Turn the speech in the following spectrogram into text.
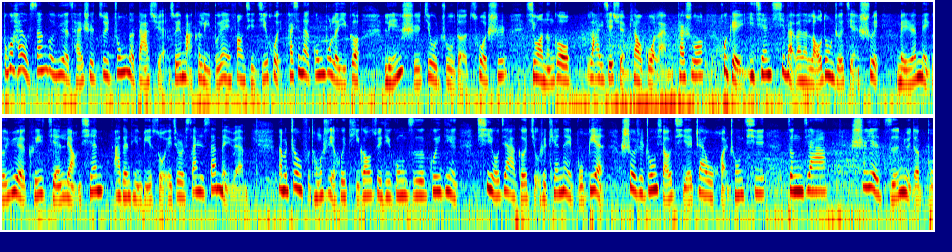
不过还有三个月才是最终的大选，所以马克里不愿意放弃机会。他现在公布了一个临时救助的措施，希望能够拉一些选票过来。他说会给一千七百万的劳动者减税，每人每个月可以减两千阿根廷比索，也就是三十三美元。那么政府同时也会提高最低工资，规定汽油价格九十天内不变，设置中小企业债务缓冲。中期增加失业子女的补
